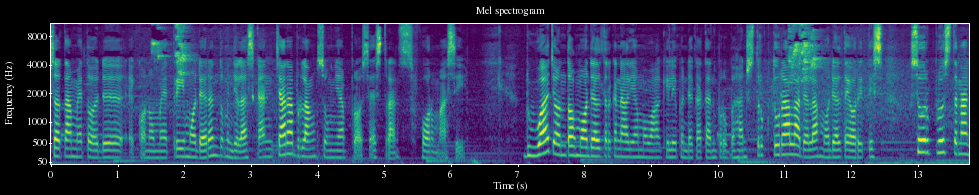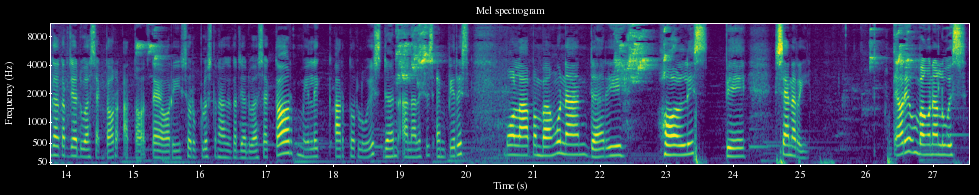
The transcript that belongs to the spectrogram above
serta metode ekonometri modern untuk menjelaskan cara berlangsungnya proses transformasi. Dua contoh model terkenal yang mewakili pendekatan perubahan struktural adalah model teoritis surplus tenaga kerja dua sektor atau teori surplus tenaga kerja dua sektor milik Arthur Lewis dan analisis empiris pola pembangunan dari Hollis B. Senery. Teori pembangunan Lewis,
